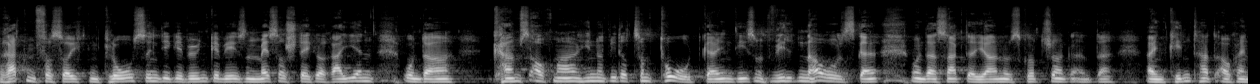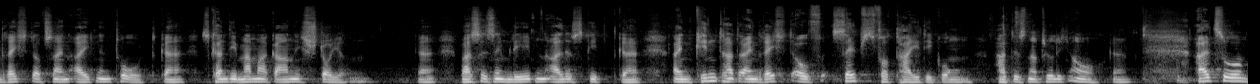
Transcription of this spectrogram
rattenverseuchten Klos sind, die gewöhnt gewesen, Messerstechereien und da kam es auch mal hin und wieder zum Tod gell, in diesem wilden Haus. Gell. Und da sagt der Janus Korczak, äh, ein Kind hat auch ein Recht auf seinen eigenen Tod. Gell. Das kann die Mama gar nicht steuern. Gell. Was es im Leben alles gibt. Gell. Ein Kind hat ein Recht auf Selbstverteidigung, hat es natürlich auch. Gell. Also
